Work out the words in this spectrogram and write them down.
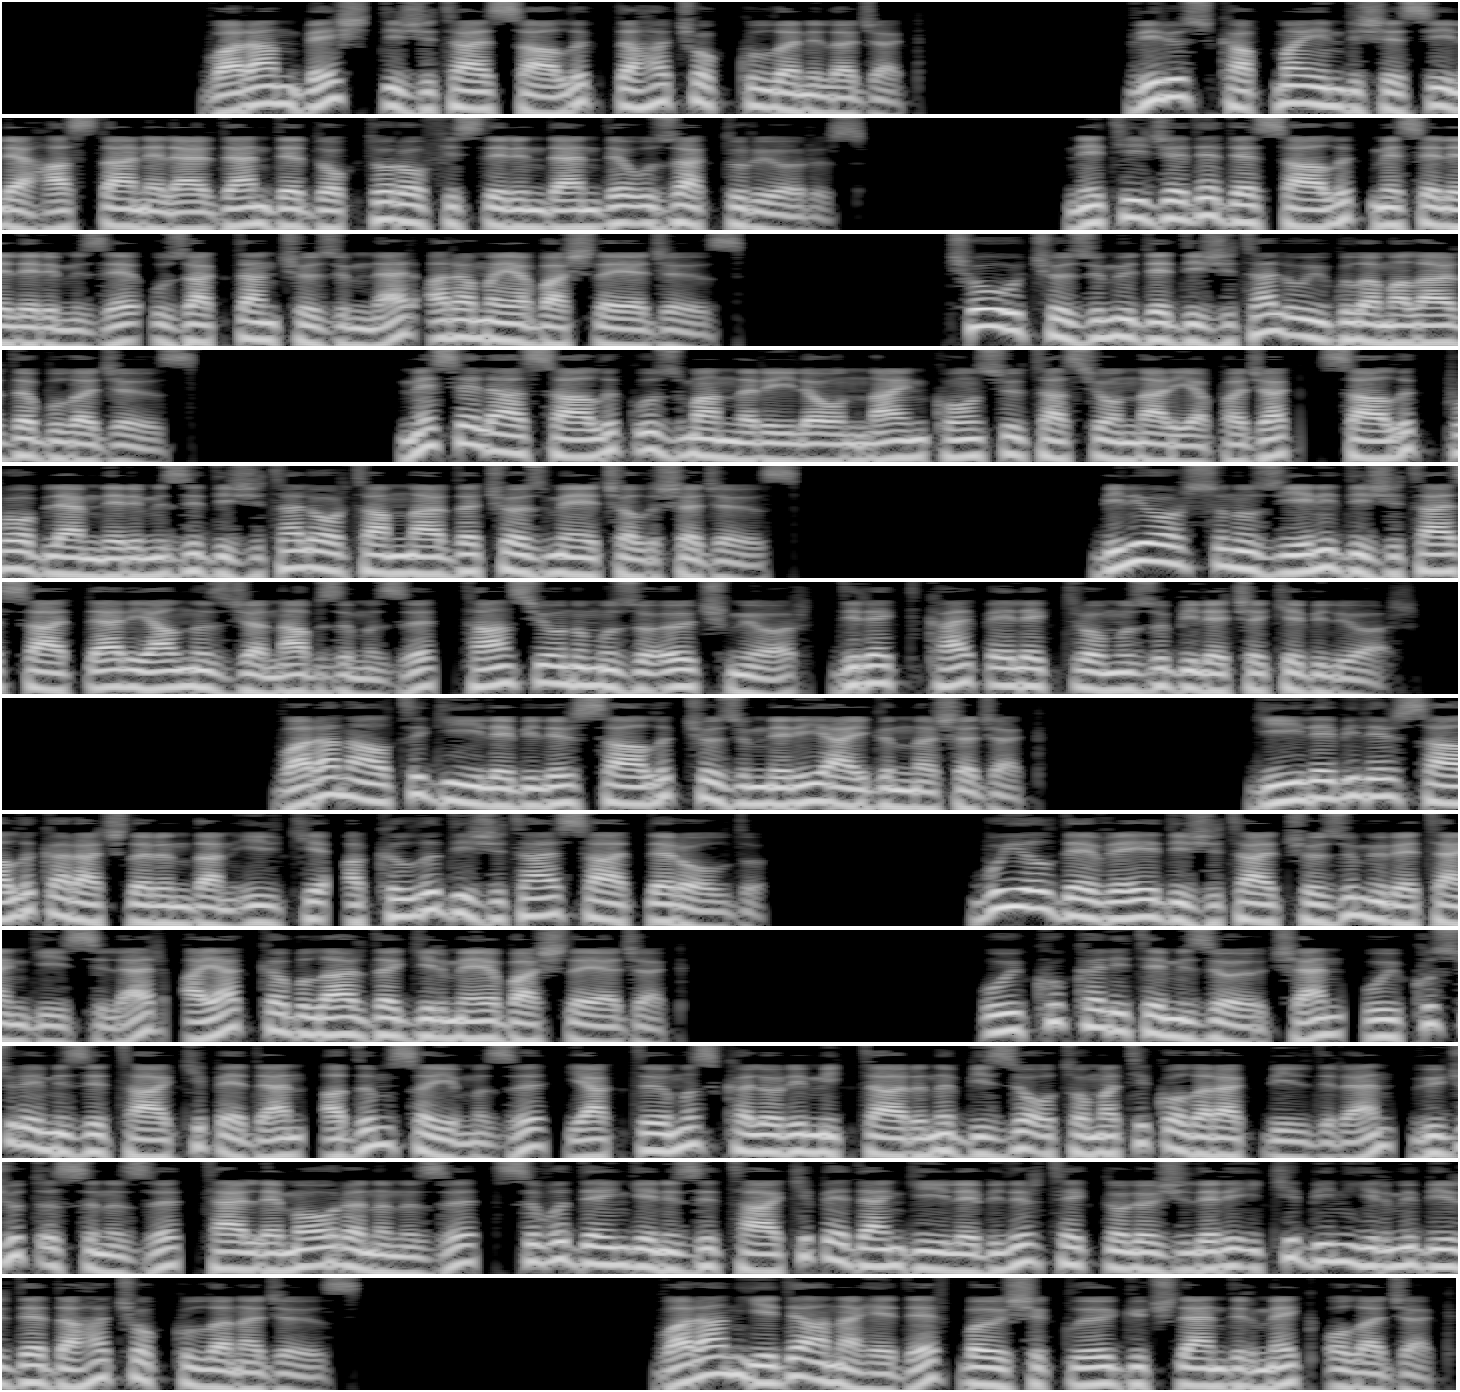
Varan 5, dijital sağlık daha çok kullanılacak. Virüs kapma endişesiyle hastanelerden de doktor ofislerinden de uzak duruyoruz. Neticede de sağlık meselelerimize uzaktan çözümler aramaya başlayacağız. Çoğu çözümü de dijital uygulamalarda bulacağız. Mesela sağlık uzmanlarıyla online konsültasyonlar yapacak, sağlık problemlerimizi dijital ortamlarda çözmeye çalışacağız. Biliyorsunuz yeni dijital saatler yalnızca nabzımızı, tansiyonumuzu ölçmüyor, direkt kalp elektromuzu bile çekebiliyor. Varan altı giyilebilir sağlık çözümleri yaygınlaşacak. Giyilebilir sağlık araçlarından ilki, akıllı dijital saatler oldu. Bu yıl devreye dijital çözüm üreten giysiler, ayakkabılar da girmeye başlayacak. Uyku kalitemizi ölçen, uyku süremizi takip eden, adım sayımızı, yaktığımız kalori miktarını bize otomatik olarak bildiren, vücut ısınızı, terleme oranınızı, sıvı dengenizi takip eden giyilebilir teknolojileri 2021'de daha çok kullanacağız. Varan 7 ana hedef, bağışıklığı güçlendirmek, olacak.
